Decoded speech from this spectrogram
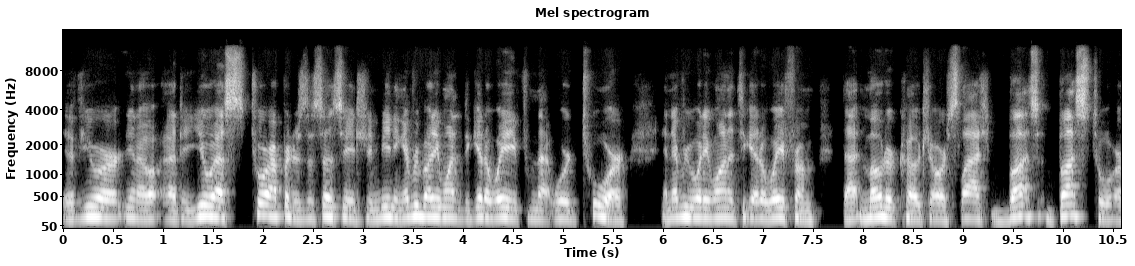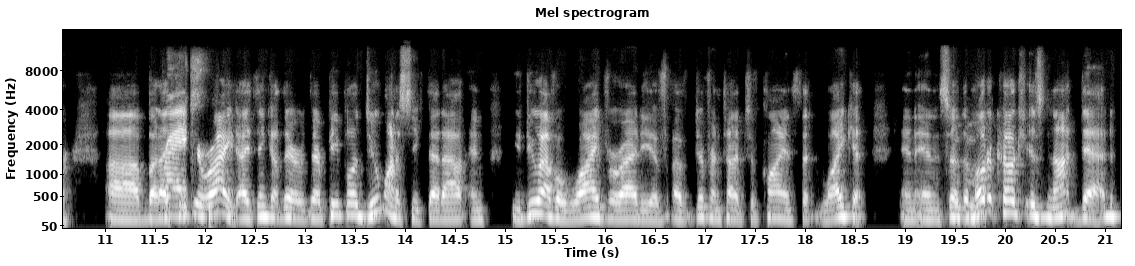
if you were, you know, at a US Tour Operators Association meeting, everybody wanted to get away from that word tour and everybody wanted to get away from that motor coach or slash bus bus tour. Uh, but right. I think you're right. I think there, there are people who do want to seek that out. And you do have a wide variety of, of different types of clients that like it. And, and so mm-hmm. the motor coach is not dead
